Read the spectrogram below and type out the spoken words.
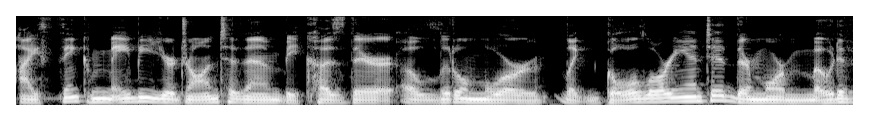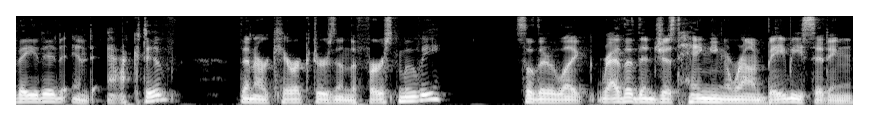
I think maybe you're drawn to them because they're a little more like goal oriented. They're more motivated and active than our characters in the first movie. So they're like, rather than just hanging around babysitting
